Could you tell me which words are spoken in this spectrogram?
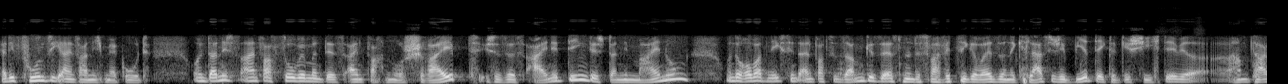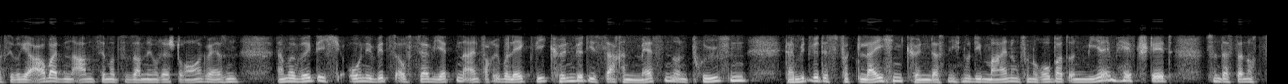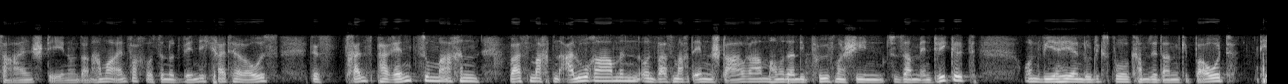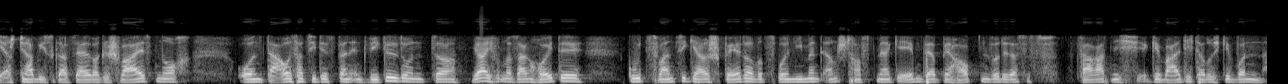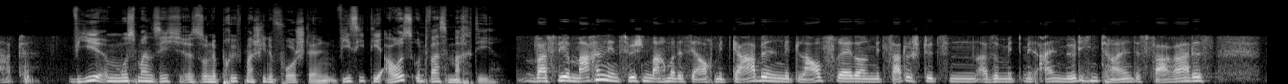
Ja, die fuhren sich einfach nicht mehr gut. Und dann ist es einfach so, wenn man das einfach nur schreibt, ist es das eine Ding, das ist dann die Meinung. Und der Robert und ich sind einfach zusammengesessen und das war witziger lustigerweise so eine klassische Bierdeckelgeschichte. Wir haben tagsüber gearbeitet und abends sind wir zusammen im Restaurant gewesen. Da haben wir wirklich ohne Witz auf Servietten einfach überlegt, wie können wir die Sachen messen und prüfen, damit wir das vergleichen können, dass nicht nur die Meinung von Robert und mir im Heft steht, sondern dass da noch Zahlen stehen. Und dann haben wir einfach aus der Notwendigkeit heraus, das transparent zu machen, was macht ein Alurahmen und was macht eben ein Stahlrahmen, haben wir dann die Prüfmaschinen zusammen entwickelt und wir hier in Ludwigsburg haben sie dann gebaut. Die erste habe ich sogar selber geschweißt noch und daraus hat sich das dann entwickelt und äh, ja, ich würde mal sagen, heute, gut 20 Jahre später, wird es wohl niemand ernsthaft mehr geben, der behaupten würde, dass das Fahrrad nicht gewaltig dadurch gewonnen hat. Wie muss man sich so eine Prüfmaschine vorstellen? Wie sieht die aus und was macht die? Was wir machen, inzwischen machen wir das ja auch mit Gabeln, mit Laufrädern, mit Sattelstützen, also mit, mit allen möglichen Teilen des Fahrrades.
